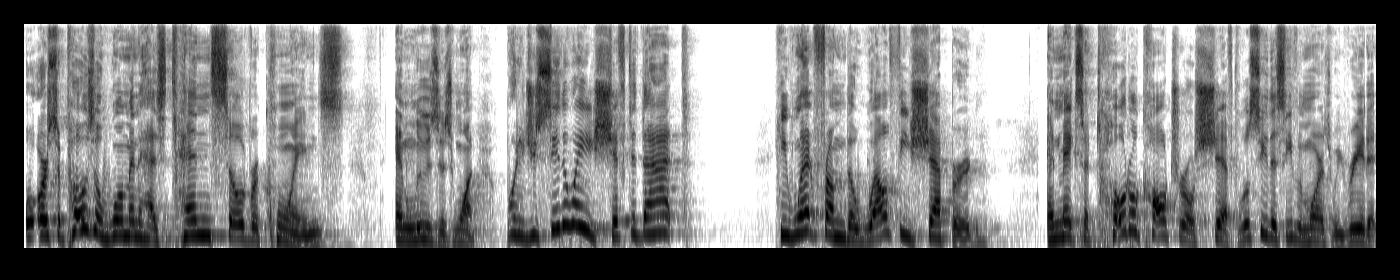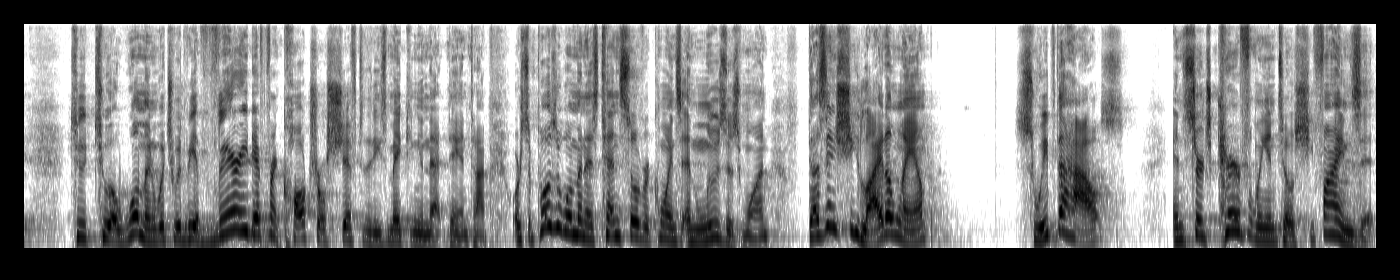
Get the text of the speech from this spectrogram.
Or, or suppose a woman has 10 silver coins and loses one. Boy, did you see the way he shifted that? He went from the wealthy shepherd and makes a total cultural shift. We'll see this even more as we read it. To, to a woman, which would be a very different cultural shift that he's making in that day and time. Or suppose a woman has 10 silver coins and loses one. Doesn't she light a lamp, sweep the house, and search carefully until she finds it.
